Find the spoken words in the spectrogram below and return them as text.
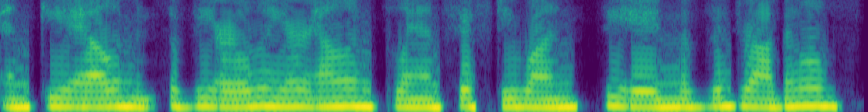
and key elements of the earlier Allon Plan 51. The aim of the Drobles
